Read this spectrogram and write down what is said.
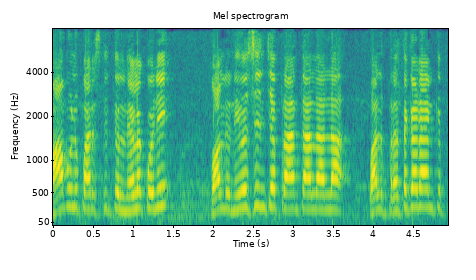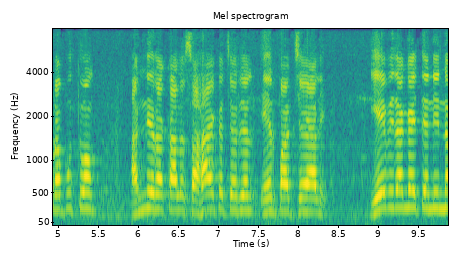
మామూలు పరిస్థితులు నెలకొని వాళ్ళు నివసించే ప్రాంతాలల్లో వాళ్ళు బ్రతకడానికి ప్రభుత్వం అన్ని రకాల సహాయక చర్యలు ఏర్పాటు చేయాలి. ఏ విధంగా అయితే నిన్న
